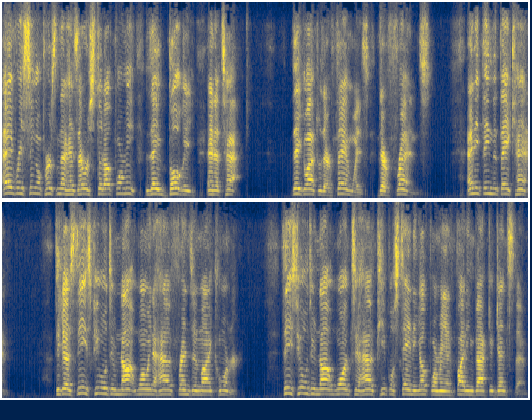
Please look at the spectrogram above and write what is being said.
Every single person that has ever stood up for me, they bully and attack. They go after their families, their friends, anything that they can Because these people do not want me to have friends in my corner. These people do not want to have people standing up for me and fighting back against them.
